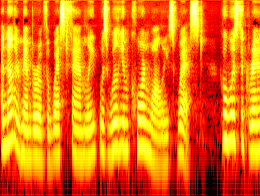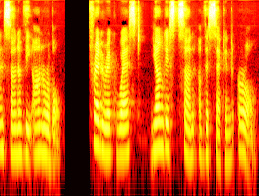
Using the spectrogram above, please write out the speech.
Another member of the West family was William Cornwallis West, who was the grandson of the Honourable Frederick West, youngest son of the second Earl.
